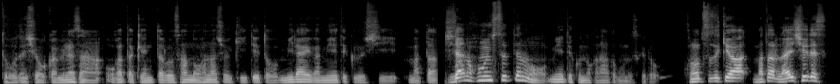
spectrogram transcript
どうでしょうか？皆さん、尾形健太郎さんのお話を聞いてると未来が見えてくるし、また時代の本質っていうのも見えてくるのかなと思うんですけど、この続きはまた来週です。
